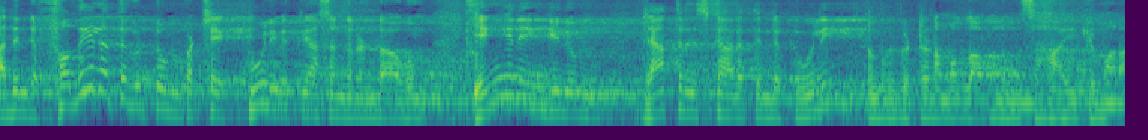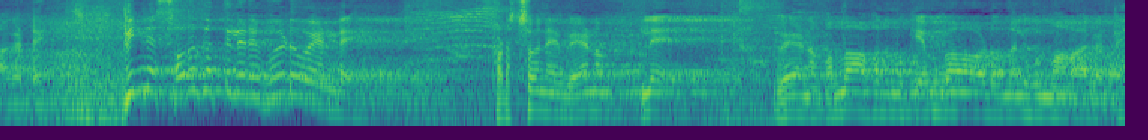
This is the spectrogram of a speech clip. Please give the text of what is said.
അതിന്റെ ഫദീലത്ത് കിട്ടും. പക്ഷേ കൂലി വ്യത്യാസങ്ങൾ ഉണ്ടാകും എങ്ങനെയെങ്കിലും രാത്രി നിസ്കാരത്തിന്റെ കൂലി നമുക്ക് കിട്ടണം. അള്ളാഹു നമ്മൾ സഹായിക്കുമാറാകട്ടെ. പിന്നെ സ്വർഗത്തിലൊരു വീട് വേണ്ടേ? പടച്ചോനെ വേണം അല്ലേ? വേണം. അള്ളാഹു നമുക്ക് എമ്പാടും നൽകുമാറാകട്ടെ.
